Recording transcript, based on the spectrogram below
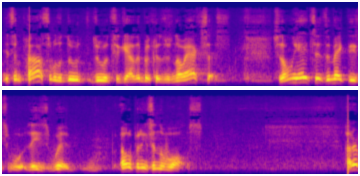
it's impossible to do do it together because there's no access. So the only is to make these these openings in the walls. You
